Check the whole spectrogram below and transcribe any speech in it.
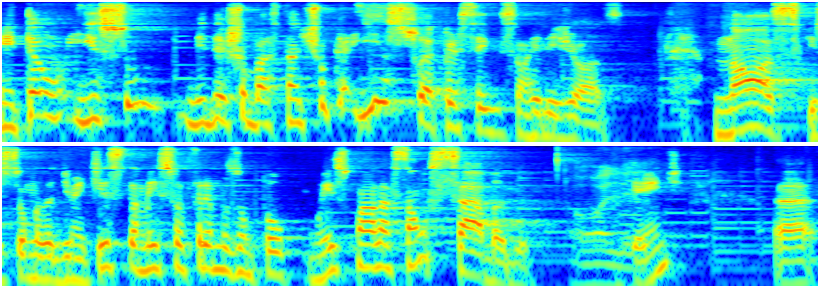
Então, isso me deixou bastante chocado. Isso é perseguição religiosa. Nós, que somos adventistas, também sofremos um pouco com isso com relação ao sábado. Olha. Entende? Ah,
